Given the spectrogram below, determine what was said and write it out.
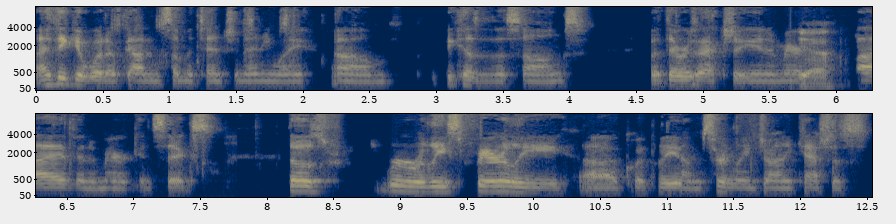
I think it would have gotten some attention anyway um, because of the songs. But there was actually an American Yeah. Five and American Six. Those were released fairly uh, quickly. Um, certainly, Johnny Cash is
